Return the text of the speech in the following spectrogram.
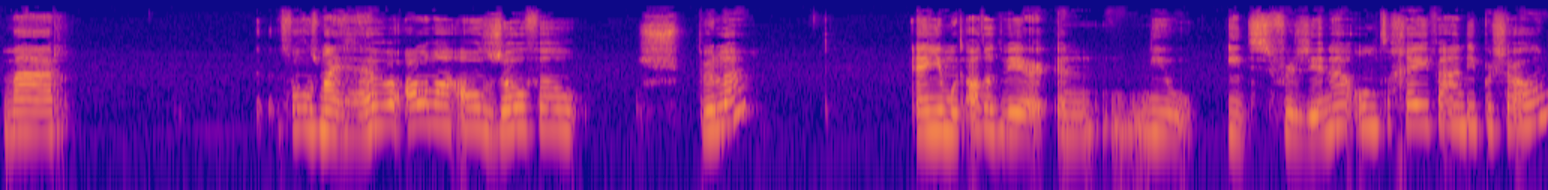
Maar volgens mij hebben we allemaal al zoveel spullen. En je moet altijd weer een nieuw iets verzinnen om te geven aan die persoon.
